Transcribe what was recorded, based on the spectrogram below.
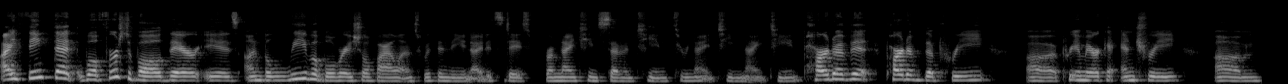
I think that well first of all there is unbelievable racial violence within the united states from 1917 through 1919 part of it part of the pre uh, pre-america entry um,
